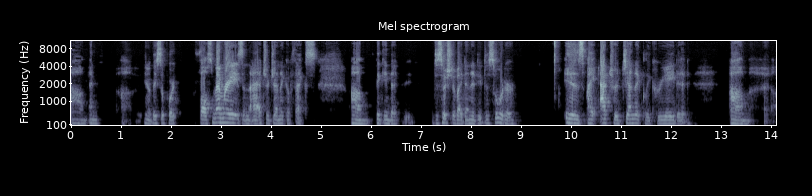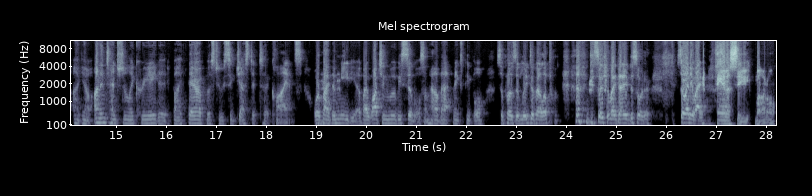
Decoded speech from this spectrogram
um, and uh, you know they support false memories and the iatrogenic effects um, thinking that dissociative identity disorder is I iatrogenically created um, uh, you know unintentionally created by therapists who suggest it to clients or by the media by watching the movie Sybil. Somehow that makes people supposedly develop social identity disorder. So anyway, fantasy model.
